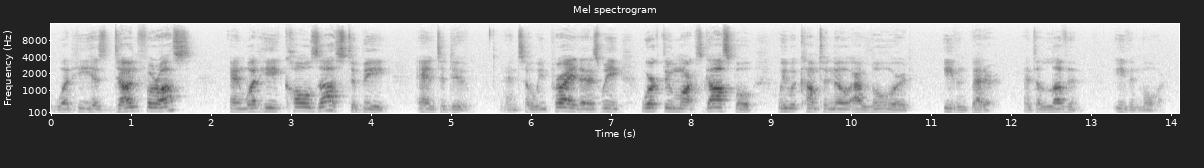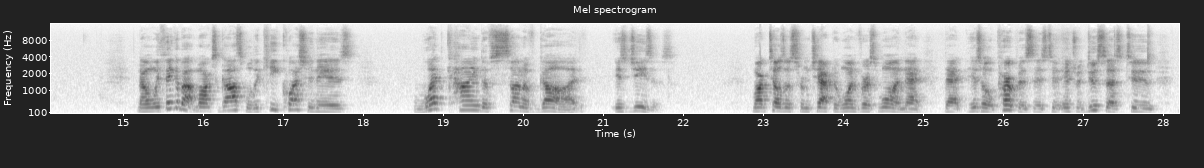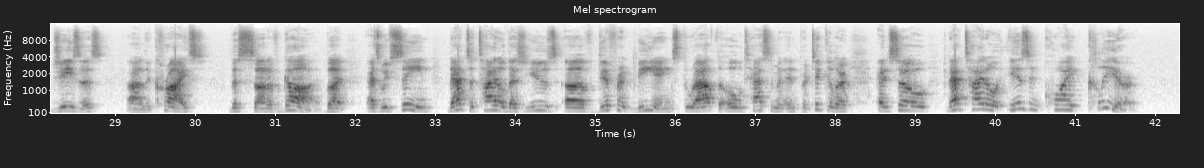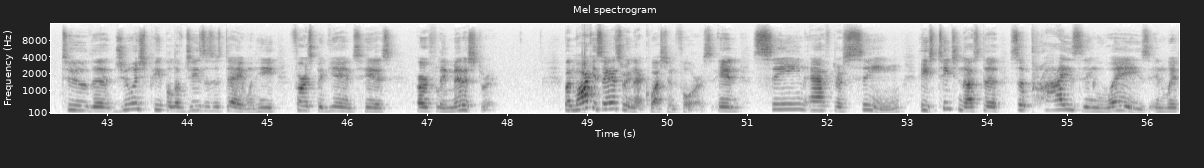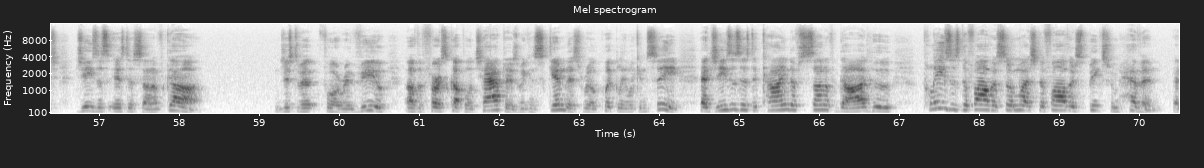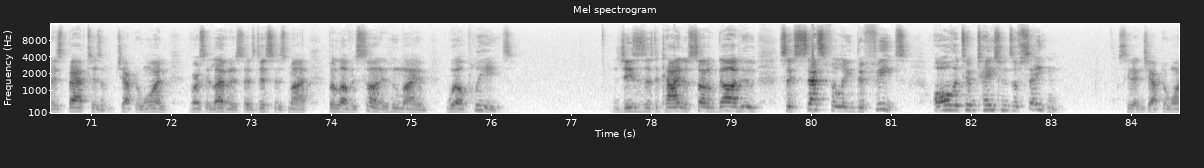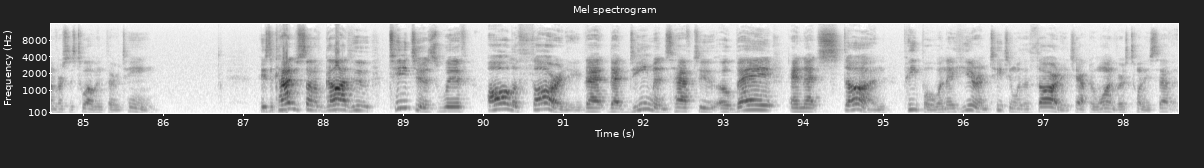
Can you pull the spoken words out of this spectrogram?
what he has done for us, and what he calls us to be and to do. And so we pray that as we work through Mark's gospel, we would come to know our Lord even better and to love him even more. Now, when we think about Mark's gospel, the key question is what kind of Son of God is Jesus? Mark tells us from chapter 1, verse 1, that, that his whole purpose is to introduce us to Jesus, uh, the Christ, the Son of God. But as we've seen, that's a title that's used of different beings throughout the Old Testament in particular. And so that title isn't quite clear to the Jewish people of Jesus' day when he first begins his earthly ministry. But Mark is answering that question for us. In scene after scene, he's teaching us the surprising ways in which Jesus is the Son of God just for a review of the first couple of chapters, we can skim this real quickly. We can see that Jesus is the kind of Son of God who pleases the Father so much the Father speaks from heaven at his baptism. Chapter 1, verse 11, it says, This is my beloved Son in whom I am well pleased. Jesus is the kind of Son of God who successfully defeats all the temptations of Satan. See that in chapter 1, verses 12 and 13. He's the kind of Son of God who teaches with all authority that, that demons have to obey and that stun people when they hear him teaching with authority. Chapter 1, verse 27.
